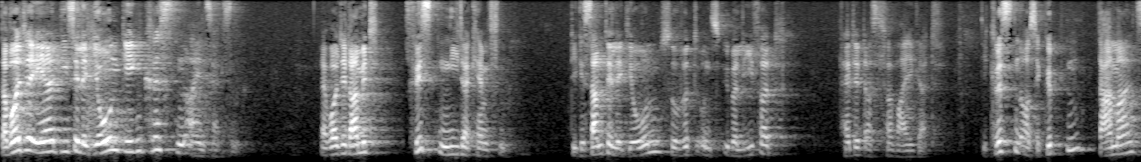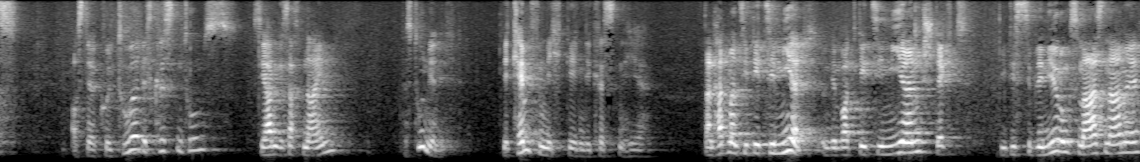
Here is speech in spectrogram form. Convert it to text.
da wollte er diese Legion gegen Christen einsetzen. Er wollte damit Christen niederkämpfen. Die gesamte Legion, so wird uns überliefert, hätte das verweigert. Die Christen aus Ägypten, damals aus der Kultur des Christentums, sie haben gesagt, nein, das tun wir nicht. Wir kämpfen nicht gegen die Christen hier. Dann hat man sie dezimiert. Und im Wort dezimieren steckt die Disziplinierungsmaßnahme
